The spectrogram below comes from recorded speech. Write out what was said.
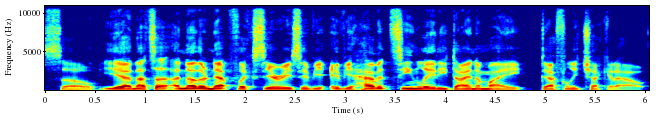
So yeah, that's a, another Netflix series. If you if you haven't seen Lady Dynamite, definitely check it out.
